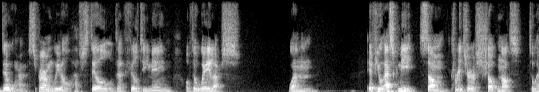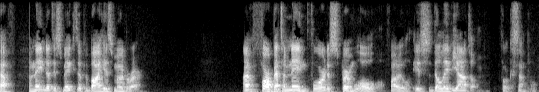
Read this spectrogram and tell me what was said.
the sperm whale has still the filthy name of the whalers. When if you ask me, some creature should not to have a name that is made up by his murderer. A far better name for the sperm whale is the Leviathan, for example.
